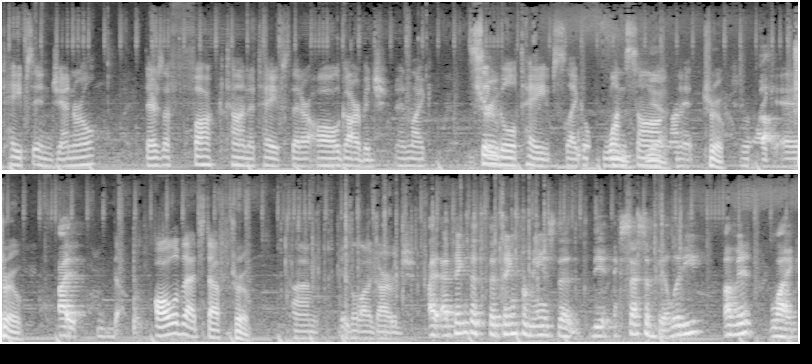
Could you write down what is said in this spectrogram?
tapes in general, there's a fuck ton of tapes that are all garbage and like True. single tapes, like one Mm, song yeah. on it. True. Like, eh, True. I, All of that stuff True. um, is a lot of garbage. I, I think that the thing for me is the the accessibility of it. Like,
